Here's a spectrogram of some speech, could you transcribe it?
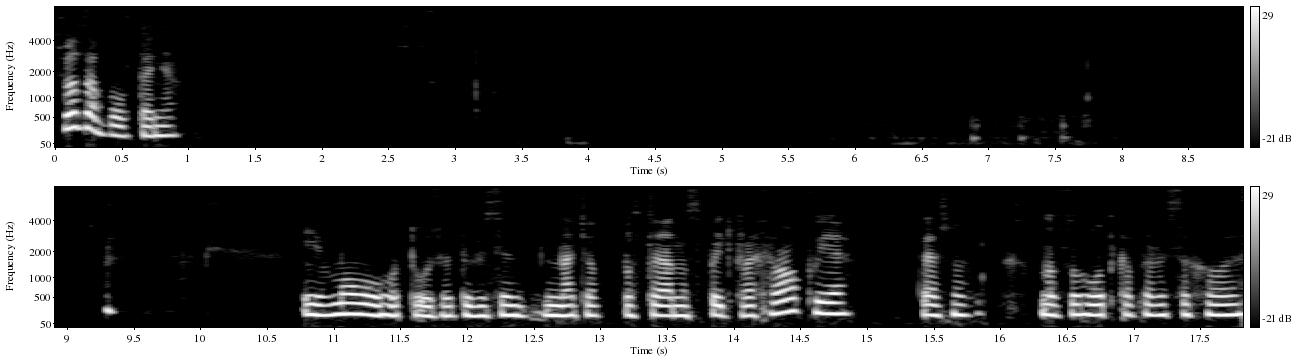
Що за бовтання? І в малого теж. Дивлюсь, він почав постійно спить, прихрапує. Теж нос- носоглотка пересихає.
